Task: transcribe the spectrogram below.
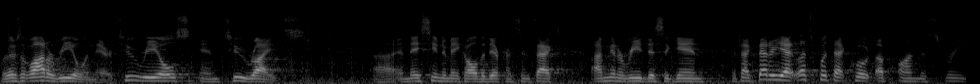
Well, there's a lot of real in there two reals and two rights. Uh, and they seem to make all the difference. In fact, I'm going to read this again. In fact, better yet, let's put that quote up on the screen.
